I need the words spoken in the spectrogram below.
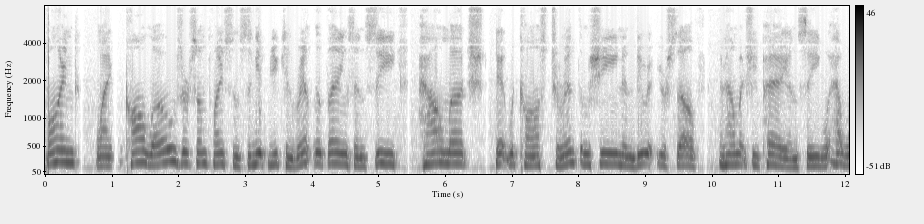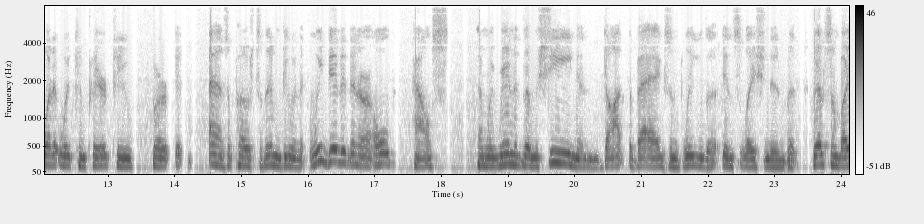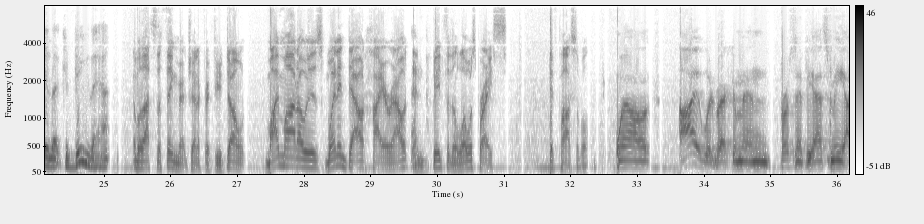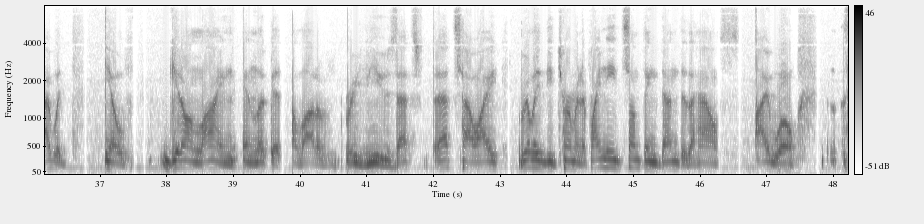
find like call Lowe's or someplace and see if you can rent the things and see how much it would cost to rent the machine and do it yourself and how much you pay and see what, how what it would compare to for it as opposed to them doing it. We did it in our old house and we rented the machine and got the bags and blew the insulation in, but we had somebody that could do that. Well, that's the thing, Jennifer. If you don't, my motto is when in doubt, hire out and bid for the lowest price, if possible. Well, I would recommend, personally, if you ask me, I would you know, get online and look at a lot of reviews. That's that's how I really determine if I need something done to the house. I will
